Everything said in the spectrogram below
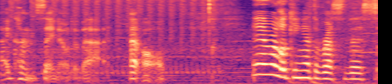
I couldn't say no to that at all. And we're looking at the rest of this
